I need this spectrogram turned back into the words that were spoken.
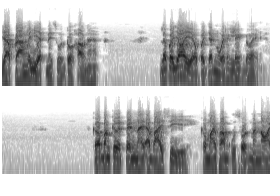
หยาบกลางละเอียดในส่วนตัวเขานะฮะ แล้วก็ย่อยออกไปจะหน่วยเล็ก ๆ ด้วย ก็บังเกิดเป็นในอบายสี่ก็หมายความกุศลมันน้อย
